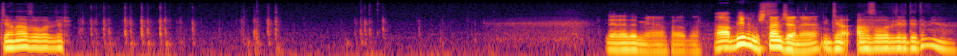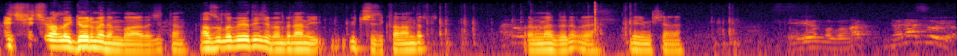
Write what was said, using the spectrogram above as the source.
Canı az olabilir. Denedim ya pardon. Ha birmiş lan canı. Ca- az olabilir dedim ya. Hiç hiç vallahi görmedim bu arada cidden. Az olabilir deyince ben böyle hani 3 çizik falandır. Ölmez dedim de. Birmiş yani. Geliyorum baba. Bak döner soğuyor.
